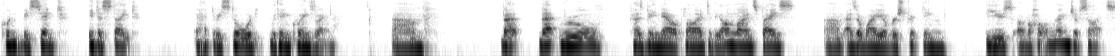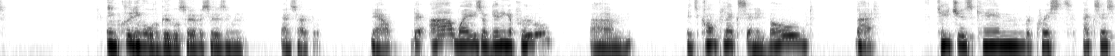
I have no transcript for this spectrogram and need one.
couldn't be sent interstate. Had to be stored within Queensland. Um, but that rule has been now applied to the online space um, as a way of restricting the use of a whole range of sites, including all the Google services and, and so forth. Now, there are ways of getting approval. Um, it's complex and involved, but teachers can request access.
